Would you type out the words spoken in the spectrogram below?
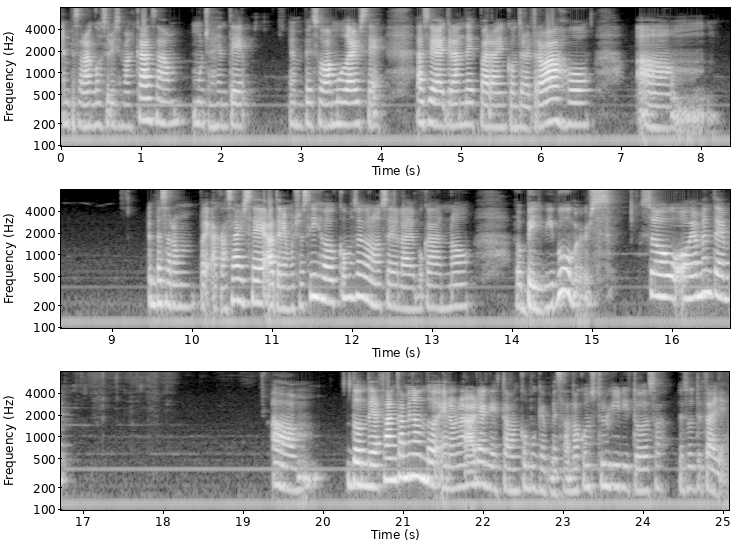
Empezaron a construirse más casas, mucha gente empezó a mudarse a ciudades grandes para encontrar trabajo. Um, empezaron pues, a casarse, a tener muchos hijos, como se conoce en la época no los baby boomers. So, obviamente, um, donde ya estaban caminando en una área que estaban como que empezando a construir y todos esos, detalles.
